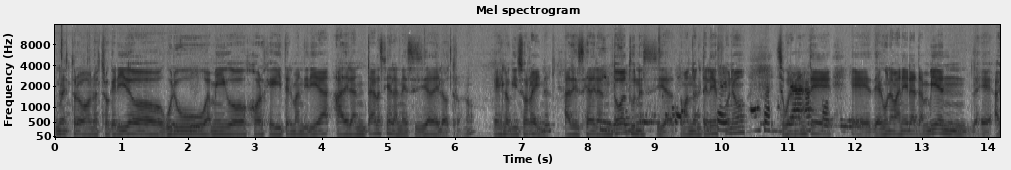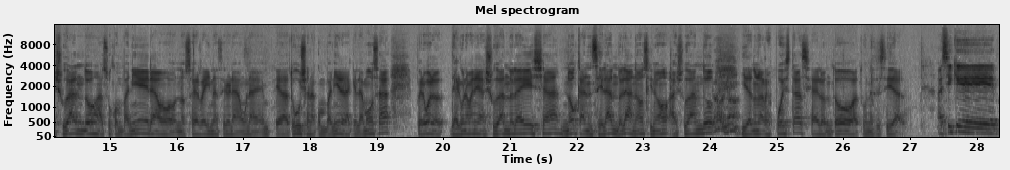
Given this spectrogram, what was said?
Nuestro, nuestro querido gurú, amigo Jorge Gitelman diría adelantarse a la necesidad del otro, ¿no? Es lo que hizo Reina. Se adelantó a tu necesidad, tomando el teléfono, seguramente eh, de alguna manera también eh, ayudando a su compañera, o no sé, Reina ser una, una empleada tuya, una compañera, la que la moza, pero bueno, de alguna manera ayudándola a ella, no cancelándola, ¿no? sino ayudando y dando una respuesta, se adelantó a tu necesidad. Así que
